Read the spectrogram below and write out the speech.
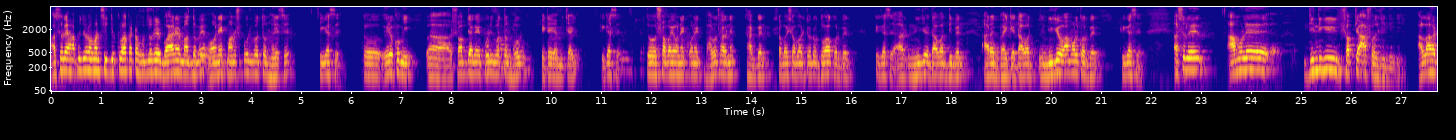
আসলে হাফিজুর রহমান সিদ্দিক কুয়াকাটা হুজুরের বয়ানের মাধ্যমে অনেক মানুষ পরিবর্তন হয়েছে। ঠিক আছে? তো এরকমই সব জায়গায় পরিবর্তন হোক এটাই আমি চাই ঠিক আছে? তো সবাই অনেক অনেক ভালো থাকনে থাকবেন সবাই সবার জন্য দোয়া করবেন ঠিক আছে? আর নিজে দাওয়াত দিবেন আরেক ভাইকে দাওয়াত নিজেও আমল করবেন ঠিক আছে? আসলে আমলে জিন্দিগি সবচেয়ে আসল জিন্দিগি। আল্লাহর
